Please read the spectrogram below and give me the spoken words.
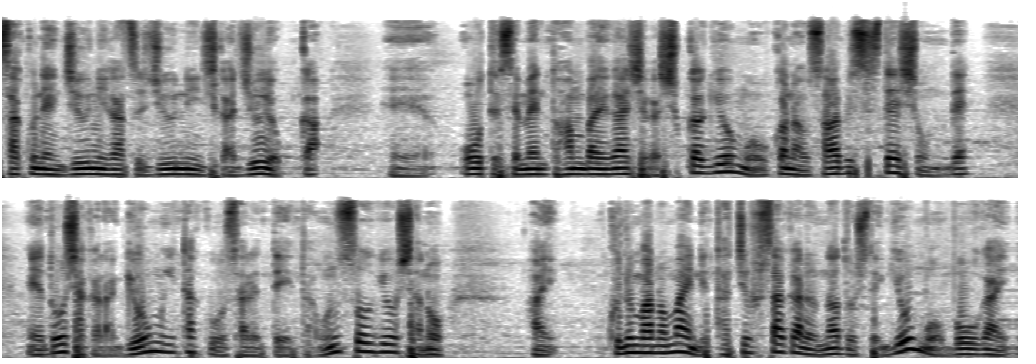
昨年12月12日から14日、え、大手セメント販売会社が出荷業務を行うサービスステーションで、え、同社から業務委託をされていた運送業者の、はい、車の前に立ちふさがるなどして業務を妨害、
